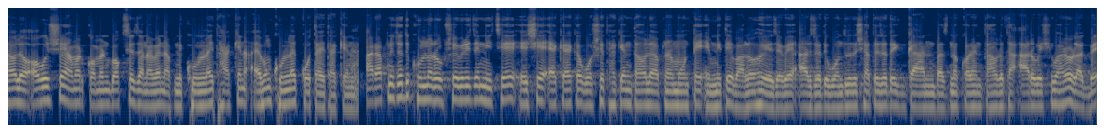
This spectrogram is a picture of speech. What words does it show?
তাহলে অবশ্যই আমার কমেন্ট বক্সে জানাবেন আপনি খুলনায় থাকেন এবং খুলনায় কোথায় থাকেন। আর আপনি যদি খুলনা রূপসা ব্রিজের নিচে এসে একা একা বসে থাকেন, তাহলে আপনার মনটা এমনিতেই ভালো হয়ে যাবে। আর যদি বন্ধুদের সাথে যদি গান বাজনা করেন, তাহলে তা আরও বেশি ভালো লাগবে।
